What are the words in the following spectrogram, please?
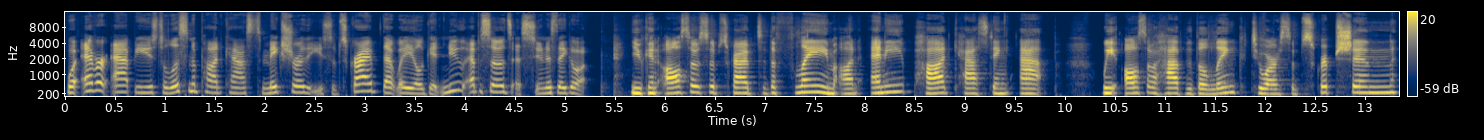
Whatever app you use to listen to podcasts, make sure that you subscribe. That way you'll get new episodes as soon as they go up. You can also subscribe to The Flame on any podcasting app. We also have the link to our subscription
